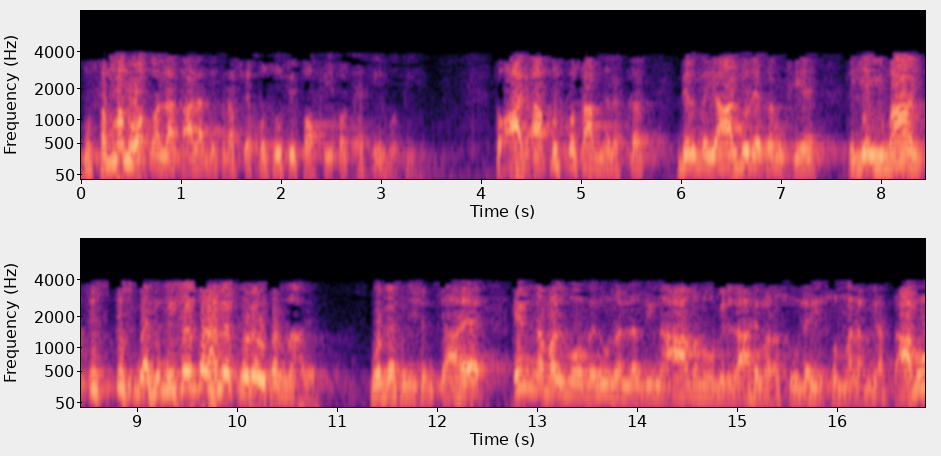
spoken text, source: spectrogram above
مسمم ہو تو اللہ تعالیٰ کی طرف سے خصوصی توفیق اور تحصیل ہوتی ہے۔ تو آج آپ اس کو سامنے رکھ کر دل میں یہ آرزو لے کر اٹھیے کہ یہ ایمان اس اس ڈیفینیشن پر ہمیں پورے اترنا ہے۔ وہ ڈیفینیشن کیا ہے؟ ان نمل مومن الزین آمن بلّہ و رسول ہی سمل تابو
